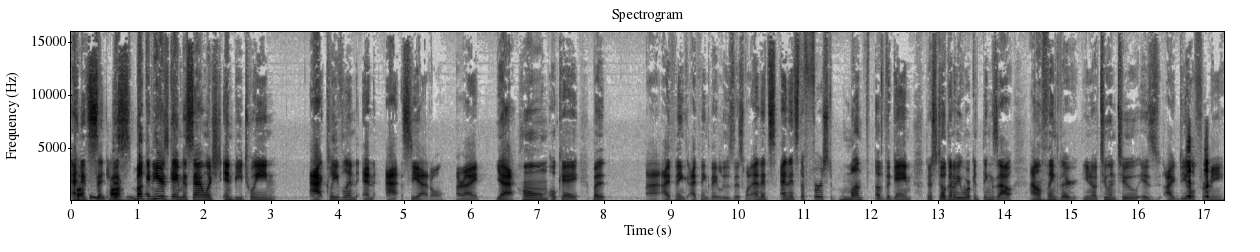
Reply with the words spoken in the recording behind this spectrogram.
and Fuck it's this Buccaneers game is sandwiched in between at Cleveland and at Seattle. All right, yeah, home, okay, but uh, I think I think they lose this one, and it's and it's the first month of the game. They're still going to be working things out. I don't think they're you know two and two is ideal for me.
